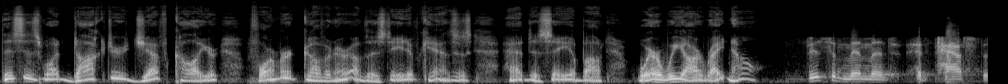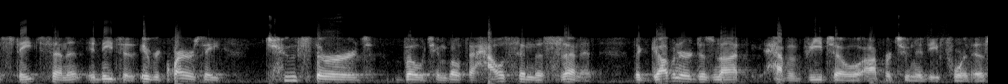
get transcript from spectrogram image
This is what Dr. Jeff Colyer, former governor of the state of Kansas, had to say about where we are right now. This amendment had passed the state senate. It needs a, it requires a two-thirds vote in both the House and the Senate. The governor does not have a veto opportunity for this.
